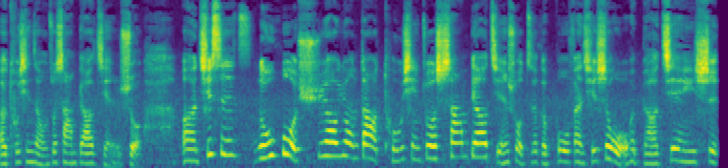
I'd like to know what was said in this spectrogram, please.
呃，图形怎么做商标检索？呃，其实如果需要用到图形做商标检索这个部分，其实我会比较建议是，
